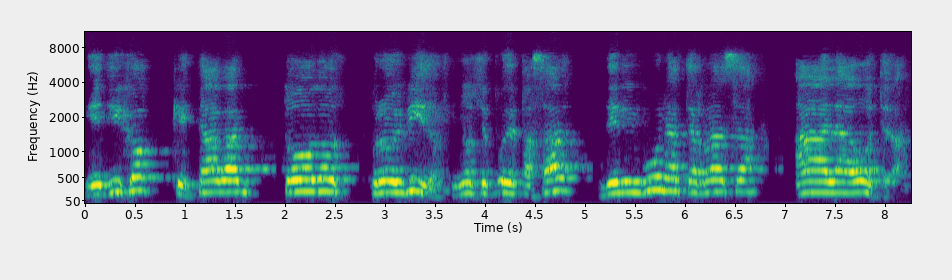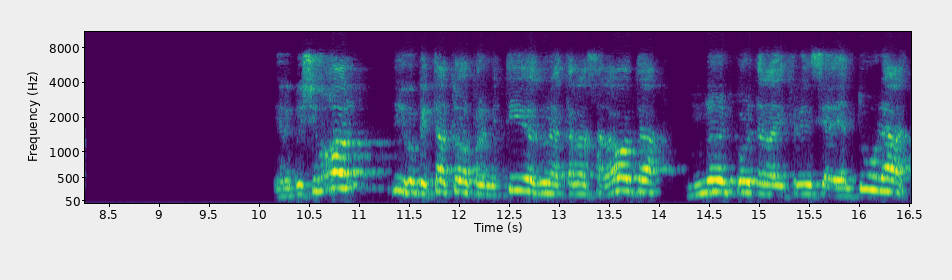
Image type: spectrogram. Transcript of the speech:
y dijo que estaban todos prohibidos, no se puede pasar de ninguna terraza a la otra. Y el Bishimon dijo que está todo permitido de una terraza a la otra, no importa la diferencia de altura,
